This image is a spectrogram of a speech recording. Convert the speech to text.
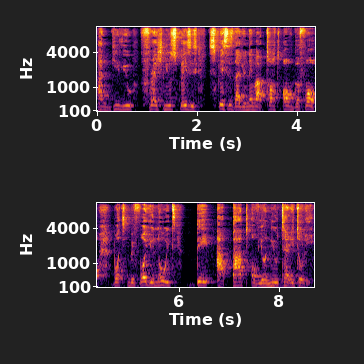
and give you fresh new spaces, spaces that you never thought of before. But before you know it, they are part of your new territory.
